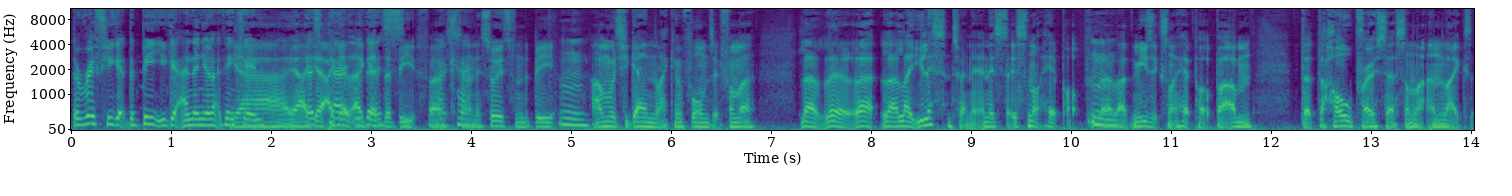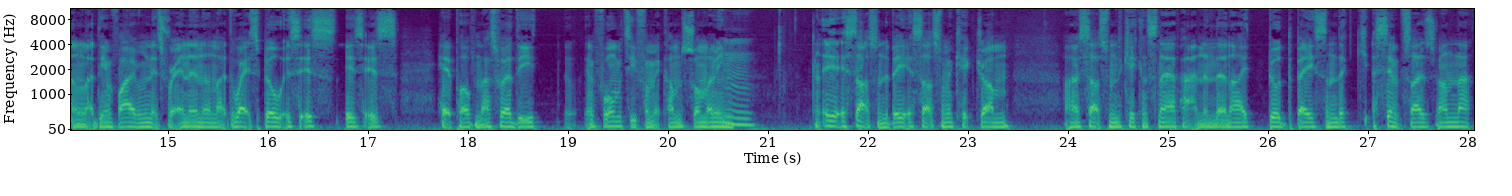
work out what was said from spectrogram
the riff, you get the beat, you get, and then you're like thinking. yeah, yeah. I get, I get, I get the beat first, Okay. and it's always from the beat, Mm. um, which again like informs it from a like, like, like, you listen to it, and it's it's not hip hop. Mm. Like the music's not hip hop, but um, the the whole process and like and like and like the environment it's written in and like the way it's built is is is, is hip hop, and that's where the informity from it comes from. I mean, Mm. it, it starts from the beat. It starts from a kick drum. Uh, it starts from the kick and snare pattern, and then I build the bass and the k- synthesizers around that.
